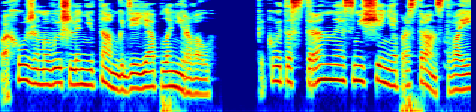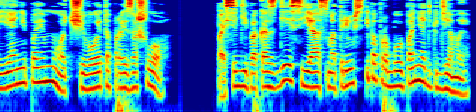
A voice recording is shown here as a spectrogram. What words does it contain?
«Похоже, мы вышли не там, где я планировал. Какое-то странное смещение пространства, и я не пойму, от чего это произошло. Посиди пока здесь, я осмотрюсь и попробую понять, где мы.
